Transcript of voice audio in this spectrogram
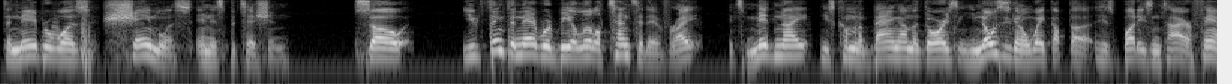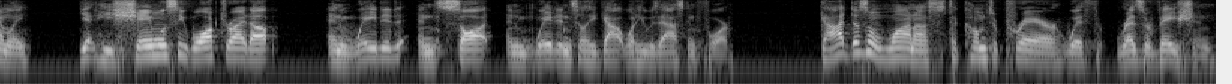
the neighbor was shameless in his petition. So you'd think the neighbor would be a little tentative, right? It's midnight, he's coming to bang on the door, he knows he's going to wake up the, his buddy's entire family, yet he shamelessly walked right up and waited and sought and waited until he got what he was asking for. God doesn't want us to come to prayer with reservation.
